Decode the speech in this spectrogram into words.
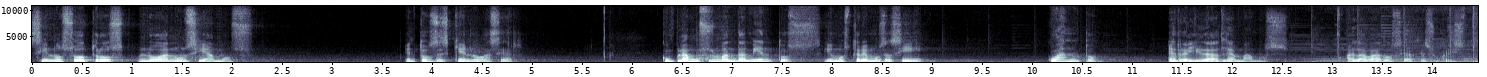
si nosotros no anunciamos? Entonces, ¿quién lo va a hacer? Cumplamos sus mandamientos y mostremos así cuánto en realidad le amamos. Alabado sea Jesucristo.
